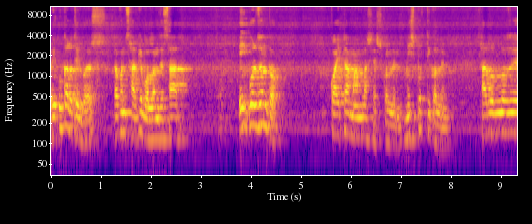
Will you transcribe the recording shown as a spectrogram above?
ওই উকালতির বয়স। তখন স্যারকে বললাম যে, স্যার, এই পর্যন্ত কয়টা মামলা শেষ করলেন, নিষ্পত্তি করলেন? স্যার বলল যে,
